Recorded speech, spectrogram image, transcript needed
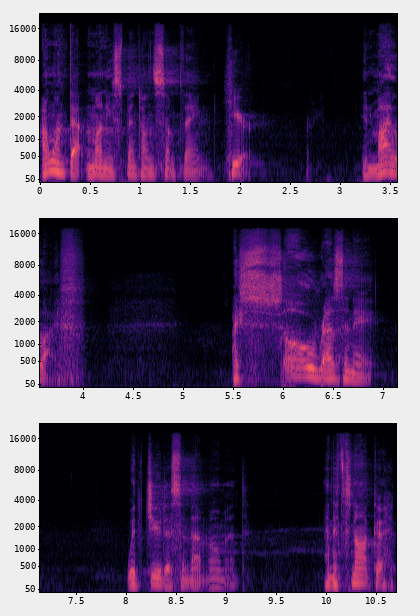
I want that money spent on something here? In my life. I so resonate with Judas in that moment, and it's not good.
